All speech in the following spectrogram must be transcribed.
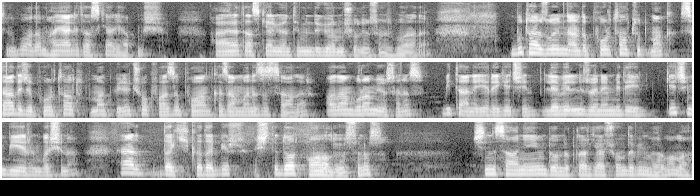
Şimdi bu adam hayalet asker yapmış. Hayalet asker yöntemini de görmüş oluyorsunuz bu arada. Bu tarz oyunlarda portal tutmak, sadece portal tutmak bile çok fazla puan kazanmanızı sağlar. Adam vuramıyorsanız bir tane yere geçin. Leveliniz önemli değil. Geçin bir yerin başına. Her dakikada bir işte 4 puan alıyorsunuz. Şimdi saniyeyi mi döndürdüler gerçi onu da bilmiyorum ama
